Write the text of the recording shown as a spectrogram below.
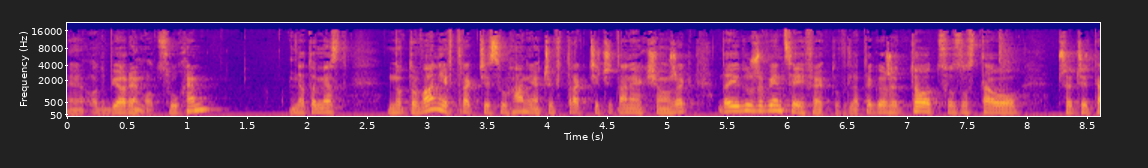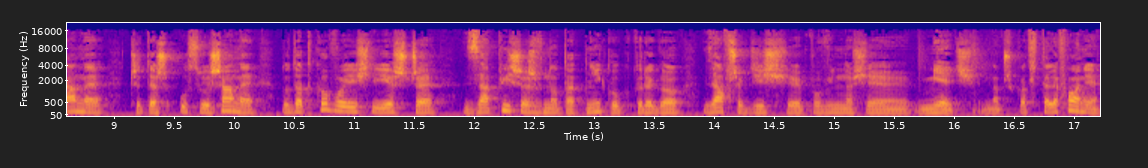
e, odbiorem, odsłuchem. Natomiast notowanie w trakcie słuchania czy w trakcie czytania książek daje dużo więcej efektów, dlatego że to, co zostało przeczytane czy też usłyszane, dodatkowo jeśli jeszcze zapiszesz w notatniku, którego zawsze gdzieś e, powinno się mieć, na przykład w telefonie,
